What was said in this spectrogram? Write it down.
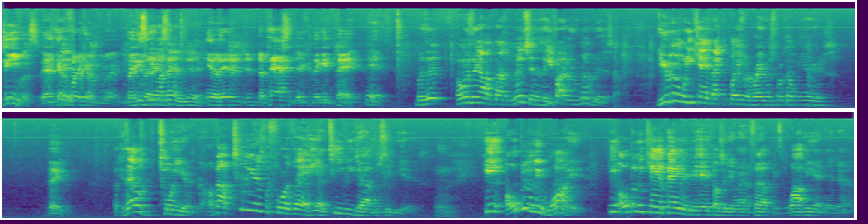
divas. That's kind of Yeah. funny coming But he's like, Deion Sanders, yeah. you know, they're the passing there because they're getting paid. Yeah. But the only thing I was about to mention is that you probably remember this. Do you remember when he came back to play for the Ravens for a couple years? Baby. Okay, that was 20 years ago. About two years before that, he had a TV job on CBS. Mm. He openly wanted, he openly campaigned to be the head coach of the Atlanta Falcons while he had that job.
